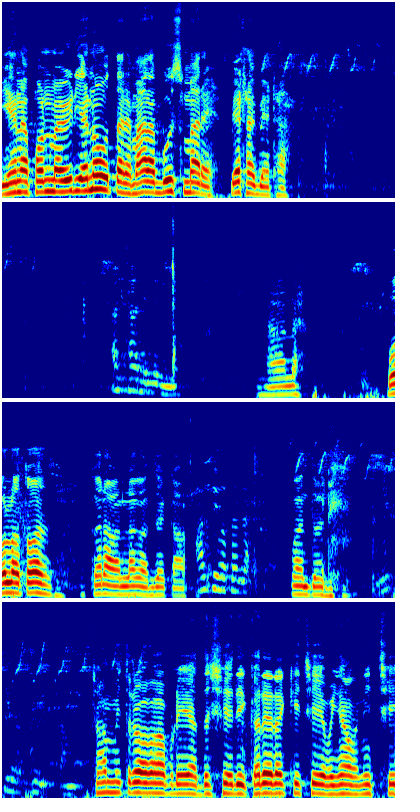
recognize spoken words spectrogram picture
એના ફોનમાં વીડિયો ન ઉતારે મારા બુસ મારે બેઠા બેઠા. ની ના. બોલો તો કરાવવા લગન લાગવાનું છે કામ. વાંધો નહીં. જો મિત્રો આપણે આ દશેરી ઘરે રાખી છે જ છે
